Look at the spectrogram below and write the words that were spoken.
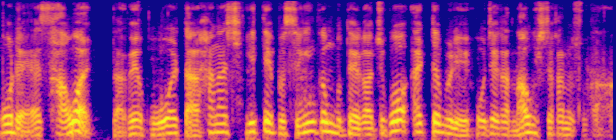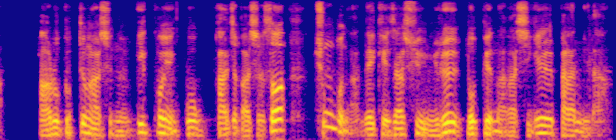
올해 4월 그 다음에 5월달 하나씩 ETF 승인권부터 해가지고 RWA 호재가 나오기 시작하는 순간 바로 급등하시는 이 코인 꼭 가져가셔서 충분한 내 계좌 수익률을 높여 나가시길 바랍니다.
